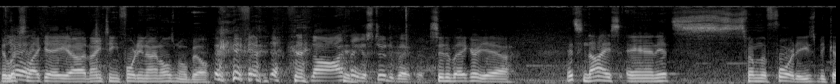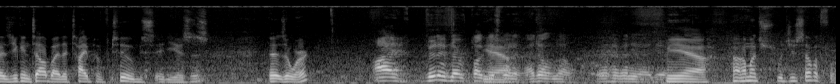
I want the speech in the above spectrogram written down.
It looks Yeah. like a uh, 1949 Oldsmobile. no, I think it's Studebaker. Studebaker, yeah. It's nice, and it's from the 40s because you can tell by the type of tubes it uses. Does it work? I really have never plugged Yeah. this one in. I don't know. I don't have any idea. Yeah. How how much would you sell it for?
